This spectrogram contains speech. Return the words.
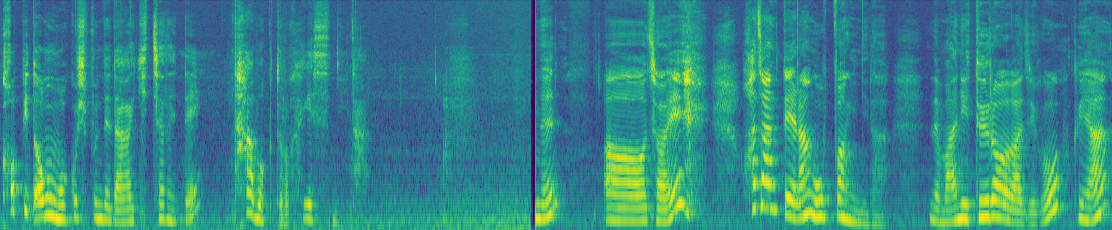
커피 너무 먹고 싶은데 나가 귀찮을 때 타 먹도록 하겠습니다. 는 어, 저의 화장대랑 옷방입니다. 근데 많이 들어가지고 그냥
